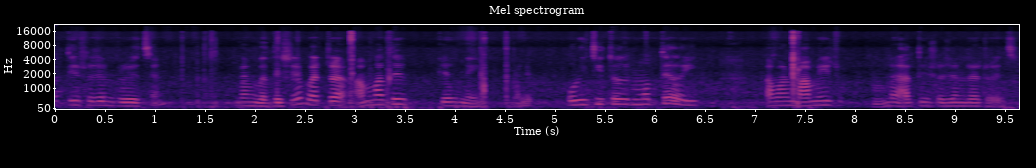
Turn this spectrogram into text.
আত্মীয় স্বজন রয়েছেন বাংলাদেশে বাট আমাদের কেউ নেই। মানে পরিচিতর মধ্যে ওই আমার মামির আত্মীয় স্বজনরা রয়েছে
